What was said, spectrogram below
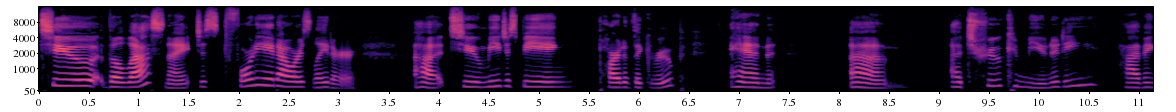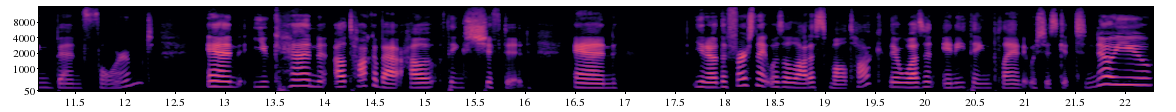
to the last night, just 48 hours later, uh, to me just being part of the group and um, a true community having been formed. And you can, I'll talk about how things shifted and you know, the first night was a lot of small talk. There wasn't anything planned. It was just get to know you.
